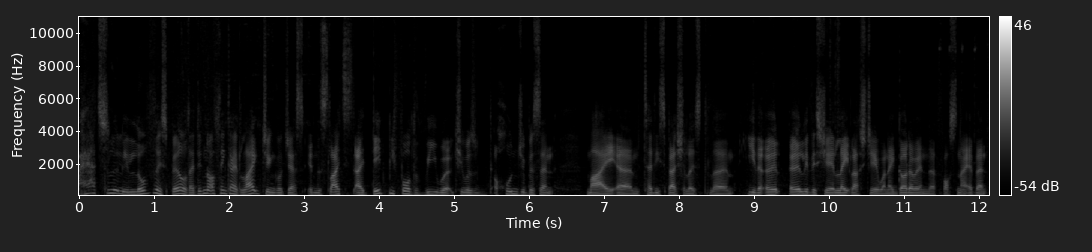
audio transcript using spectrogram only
I absolutely love this build. I did not think I'd like Jingle Jess in the slightest. I did before the rework. She was 100% my um, Teddy specialist. Um, either early this year, late last year, when I got her in the Frostnite event.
